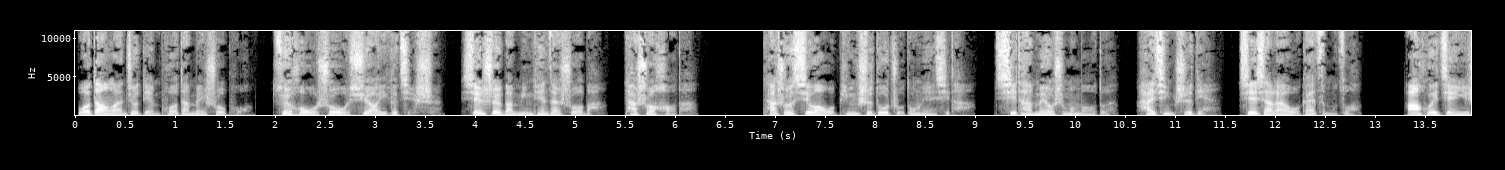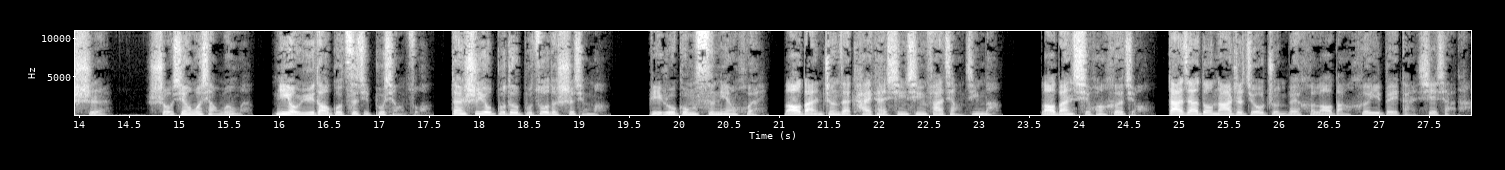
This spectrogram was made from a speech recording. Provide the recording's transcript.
我当晚就点破，但没说破。最后我说我需要一个解释，先睡吧，明天再说吧。他说好的。他说：“希望我平时多主动联系他，其他没有什么矛盾，还请指点。接下来我该怎么做？”阿辉建议是：首先，我想问问你有遇到过自己不想做，但是又不得不做的事情吗？比如公司年会，老板正在开开心心发奖金呢，老板喜欢喝酒，大家都拿着酒准备和老板喝一杯，感谢下他。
